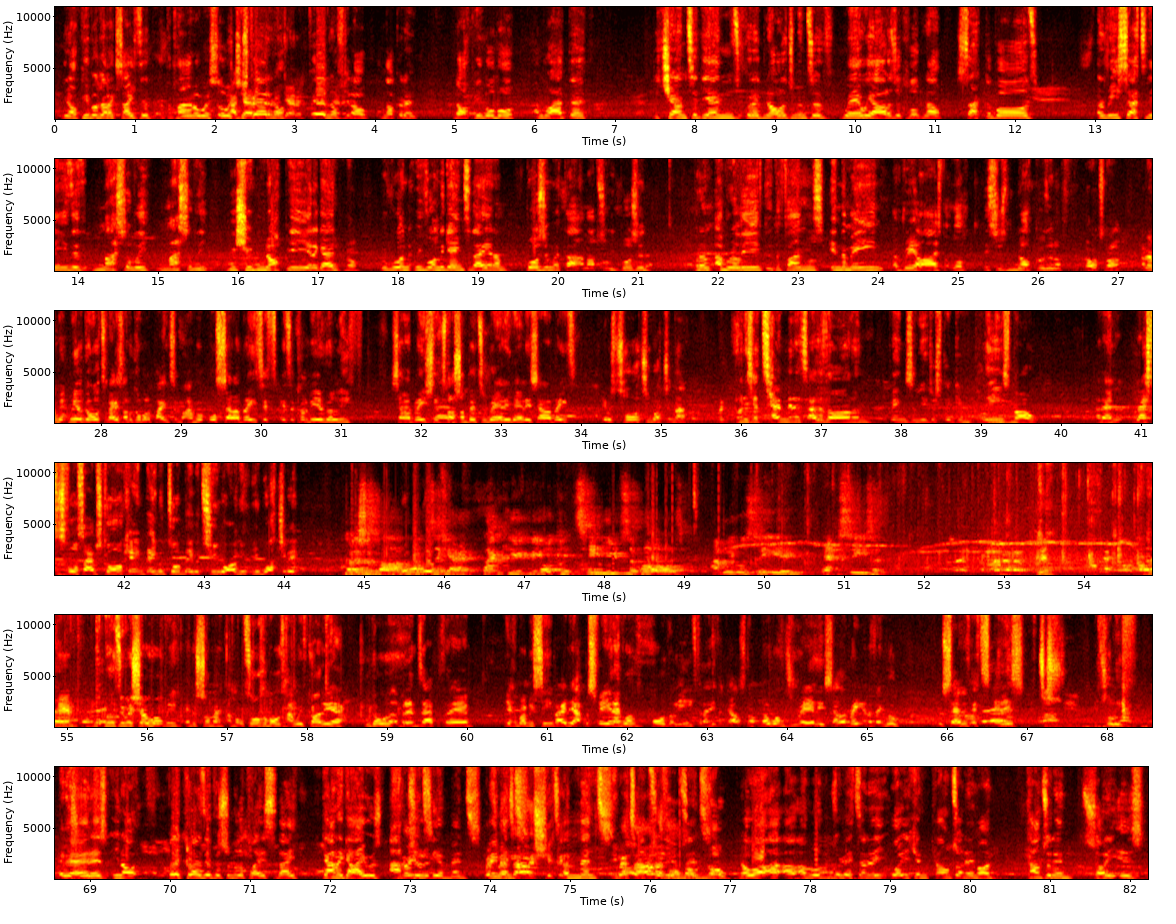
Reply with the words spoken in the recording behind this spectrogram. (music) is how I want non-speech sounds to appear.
You know, people got excited at the final whistle, which is it, fair enough. it. Fair enough, you know. I'm not going to knock people, but I'm glad that the chance at the end were acknowledgement of where we are as a club now. Sack the board, a reset needed massively, massively. We should not be here again. No. We've won, we've won the game today, and I'm buzzing with that. I'm absolutely buzzing. But I'm, I'm relieved that the fans, in the main, have realised that look, this is not good enough. No, it's not. And then we, we'll go tonight, have a couple of pints, and we'll, we'll celebrate. It's, it's going to be a relief celebration. It's not something to really, really celebrate. It was torture watching that. When, when he said 10 minutes added on and things, and you're just thinking, please, no. And then Leicester's full time score came, they were done, they were 2 1. You, you're watching it. Goodison Park, once again, thank you for your continued support and we will see you next season. (coughs) And um, we'll do a show, won't we, in the summer, and we'll talk about how we've got here. We'll go a little bit in depth. Um, you can probably see by the atmosphere, everyone's more relieved than anything else. No, no one's really celebrating. I think we'll, we said it, it's, it is just, it's relief. It is Yeah, it relief. is. You know, bit of credit for some of the players today. Gana Gueye was absolutely immense. But he went immense, out shitting. Immense. He went out, I Absolutely thought, no. You know what? I, I, I've loved him a bit, and he, what you can count on him on, count on him. Sorry, is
